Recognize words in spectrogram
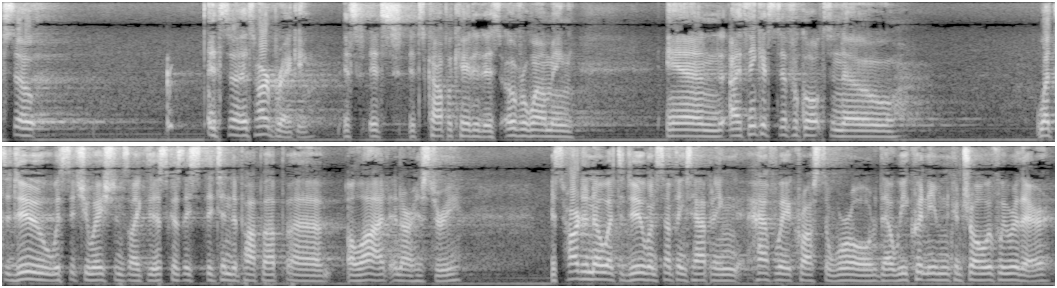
So it's uh, it's heartbreaking. It's, it's, it's complicated, it's overwhelming, and I think it's difficult to know what to do with situations like this because they, they tend to pop up uh, a lot in our history. It's hard to know what to do when something's happening halfway across the world that we couldn't even control if we were there.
